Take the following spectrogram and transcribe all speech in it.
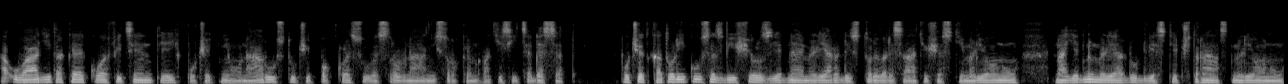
a uvádí také koeficient jejich početního nárůstu či poklesu ve srovnání s rokem 2010. Počet katolíků se zvýšil z 1 miliardy 196 milionů na 1 miliardu 214 milionů,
